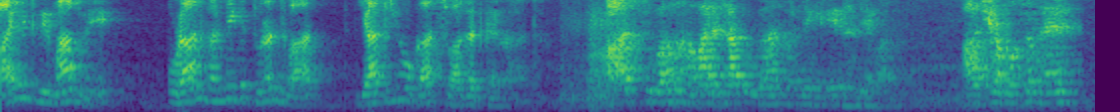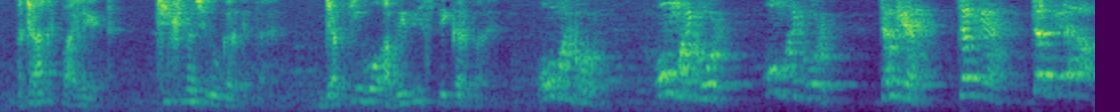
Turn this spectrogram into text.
पायलट विमान में उड़ान भरने के तुरंत बाद यात्रियों का स्वागत कर रहा था। आज सुबह हमारे साथ उड़ान भरने के लिए धन्यवाद। आज का मौसम है, अचानक पायलट चीखना शुरू कर देता है, जबकि वो अभी भी स्पीकर पर है। ओ my God, oh my God, oh my God चल गया चल गया चल गया।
